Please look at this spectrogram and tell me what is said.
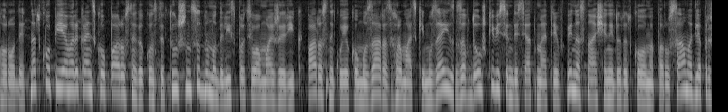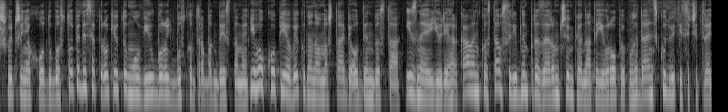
нагороди. Над копією американського парусника Constitution судномоделіст працював майже рік. Парусник, у якому зараз громадський музей, завдовжки 80 метрів. Він оснащений додатковими парусами для пришвидшення ходу, бо 150 років тому вів боротьбу з контрабандистами. Його копія виконана в масштабі 1 до 100. Із нею Юрій Гаркавенко став срібним призером чемпіонату Європи в Гданську у 2003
